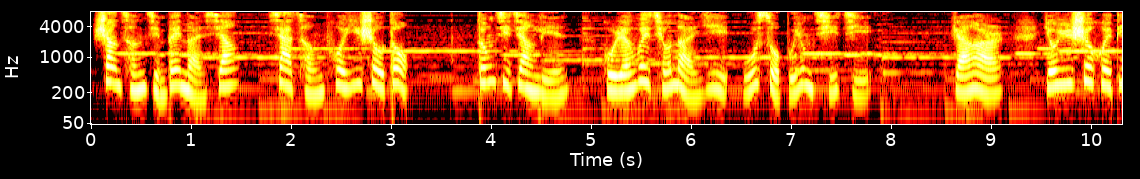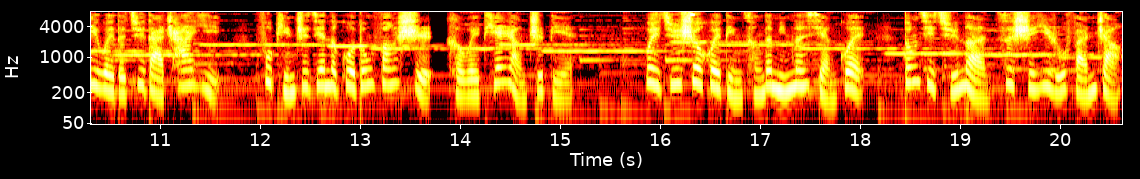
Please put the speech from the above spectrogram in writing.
上层锦被暖箱，下层破衣受冻。冬季降临，古人为求暖意，无所不用其极。然而，由于社会地位的巨大差异，富贫之间的过冬方式可谓天壤之别。位居社会顶层的名门显贵，冬季取暖自是易如反掌。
